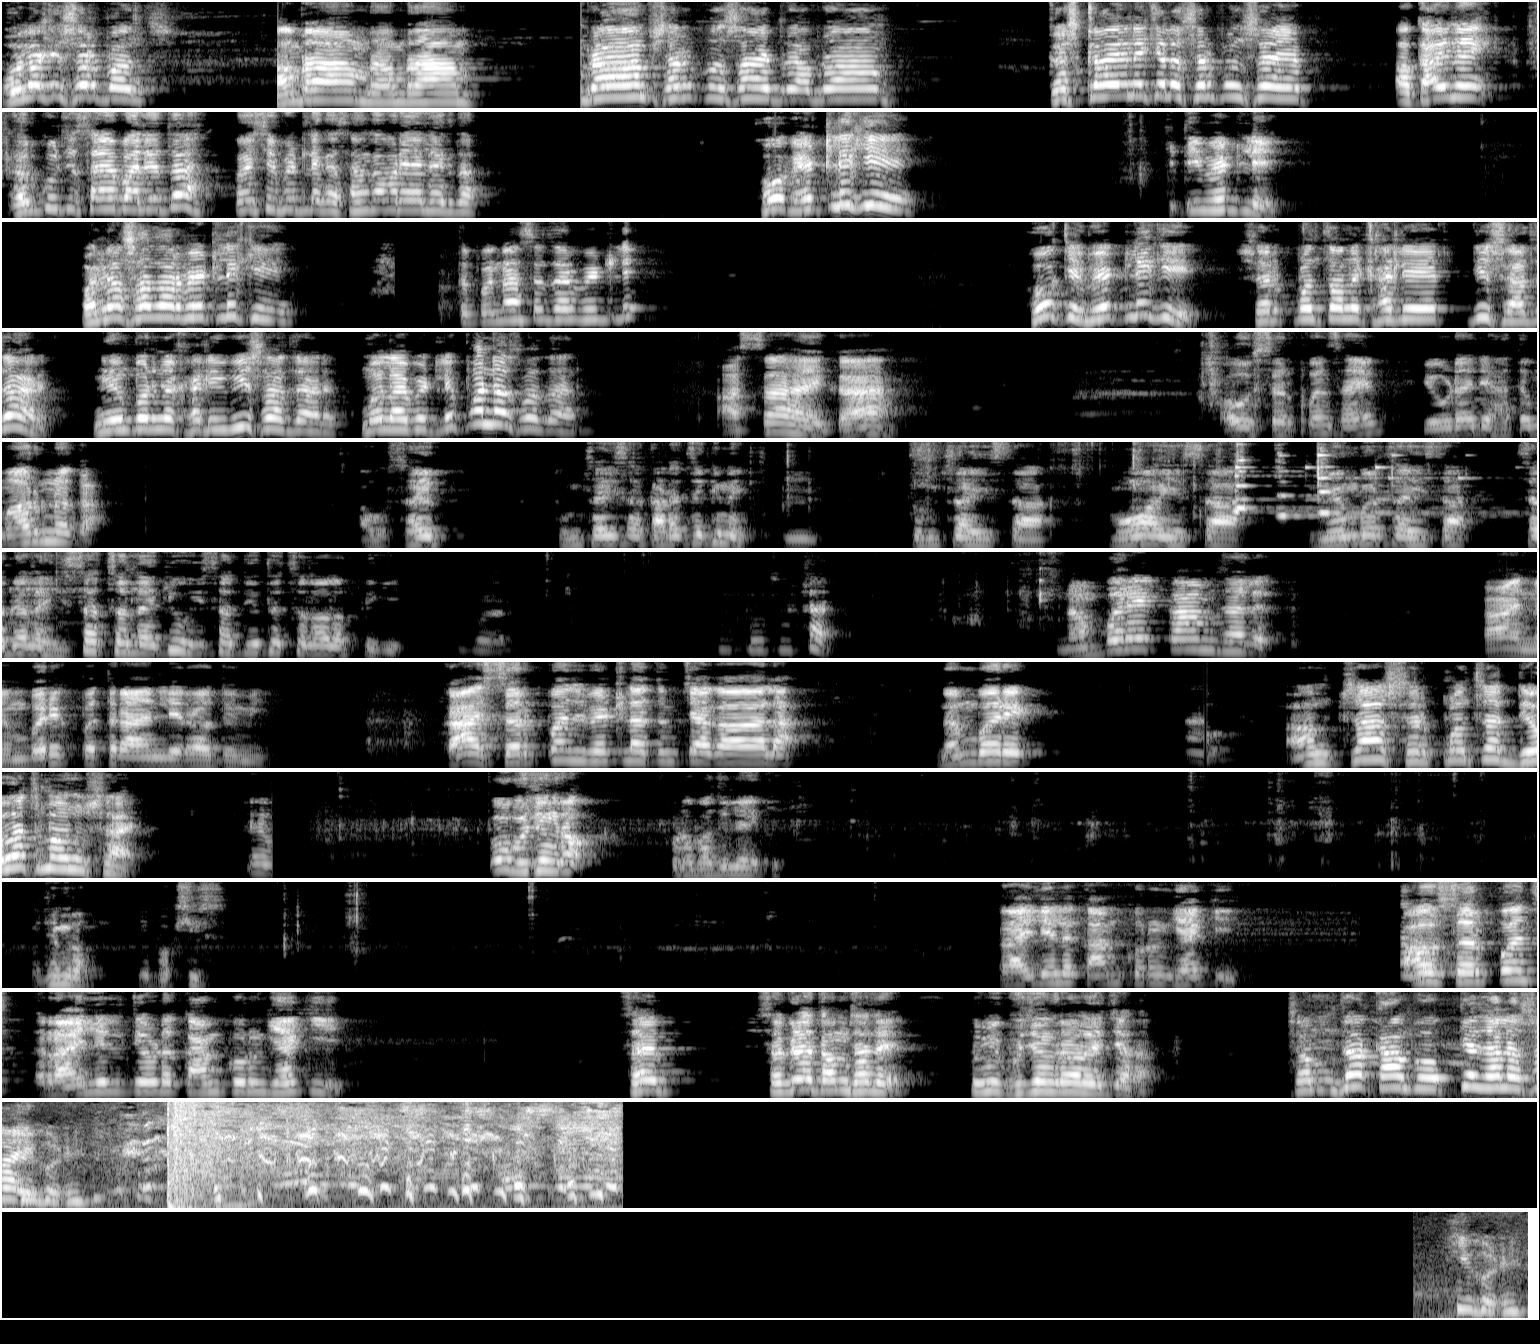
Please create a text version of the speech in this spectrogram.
बोला की सरपंच. राम राम राम राम. राम सरपंच साहेब राम राम. कस काय नाही केलं सरपंच साहेब? अ, काय नाही. घरकुलचे साहेब आले तर पैसे भेटले का? सांगा बरं यायला एकदा. हो भेटले की. किती भेटले? पन्नास हजार भेटले की. फक्त पन्नास हजार भेटले? हो की भेटले की. सरपंचानं खाली तीस हजार मेंबरनं खाली वीस हजार मला भेटले पन्नास हजार. असं आहे का? अहो सरपंच साहेब एवढ्याले हात मारू नका. अहो साहेब तुमचा हिस्सा काढायचा की नाही? तुमचा हिस्सा मोहा हिस्सा मेंबरचा हिस्सा सगळ्याला हिस्सा चाललाय की हो? हिस्सा देतच चालावं लागते की? नंबर एक काम झालं. काय नंबर एक पत्र आणले राव तुम्ही? काय सरपंच भेटला तुमच्या गावाला? नंबर एक. आमचा सरपंच देवच माणूस आहे. ओ भुजंगराव थोडं बाजूला आहे की. भुजंगराव हे बक्षीस. राहिलेलं काम करून घ्या की. अहो सरपंच राहिलेलं तेवढं काम करून घ्या की. साहेब सगळं काम झालंय. तुम्ही भुजंगरावला विचारा. समजा काम ओके झालं साहेब. 有人，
